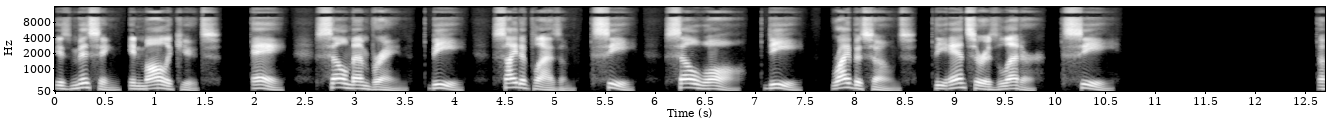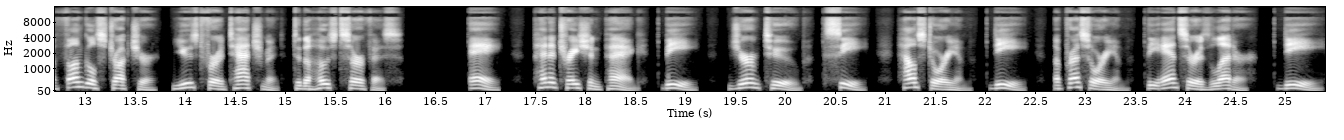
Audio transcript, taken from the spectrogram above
is missing in mollicutes. A. Cell membrane. B. Cytoplasm. C. Cell wall. D. Ribosomes. The answer is letter C. A fungal structure, used for attachment to the host surface. A. Penetration peg. B. Germ tube. C. Haustorium. D. Appressorium. The answer is letter D.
